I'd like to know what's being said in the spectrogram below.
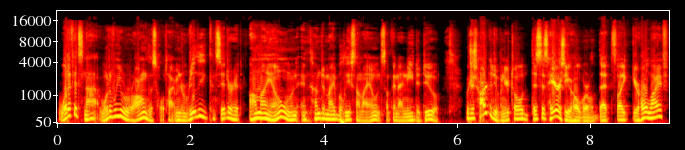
what if it's not? What if we were wrong this whole time? And really consider it on my own and come to my beliefs on my own, something I need to do, which is hard to do when you're told this is heresy your whole world. That's like your whole life.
